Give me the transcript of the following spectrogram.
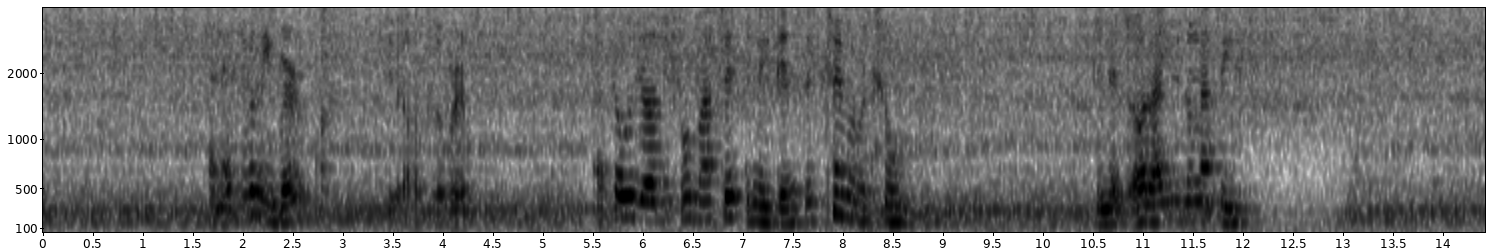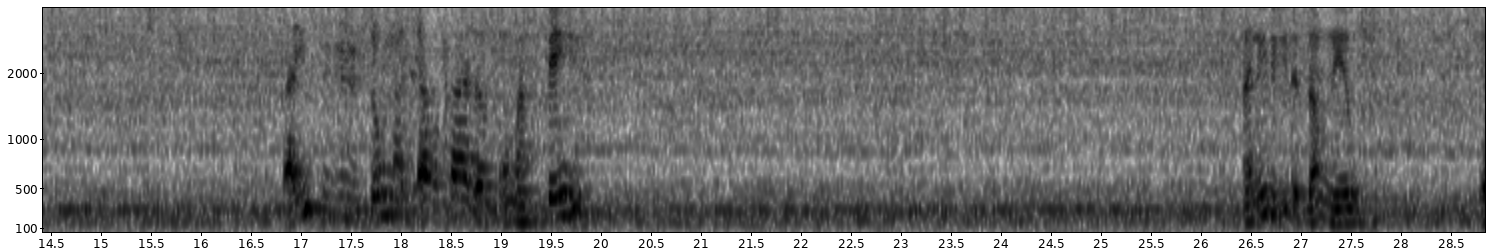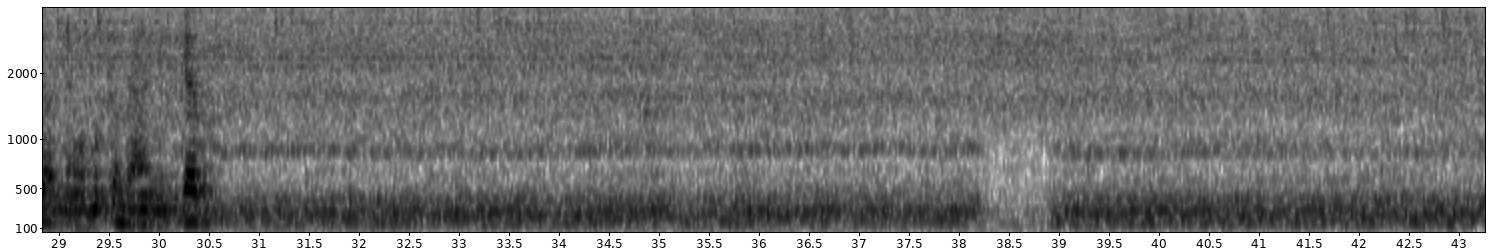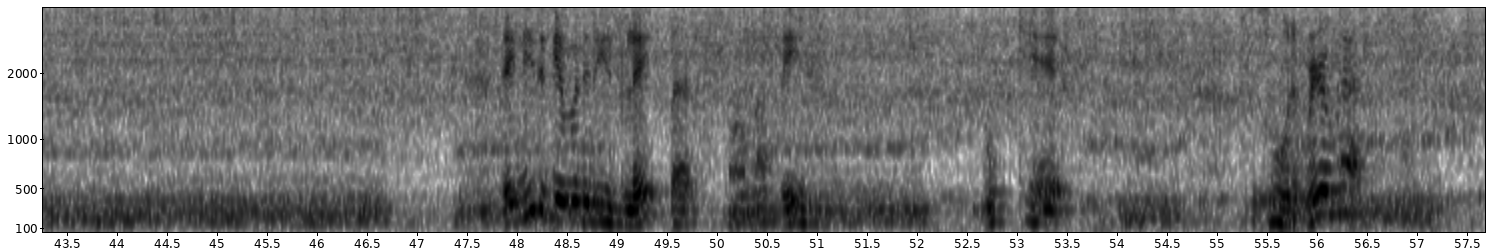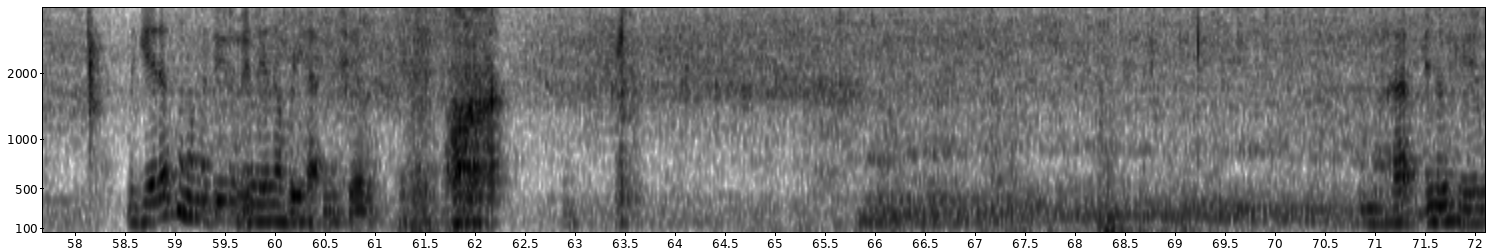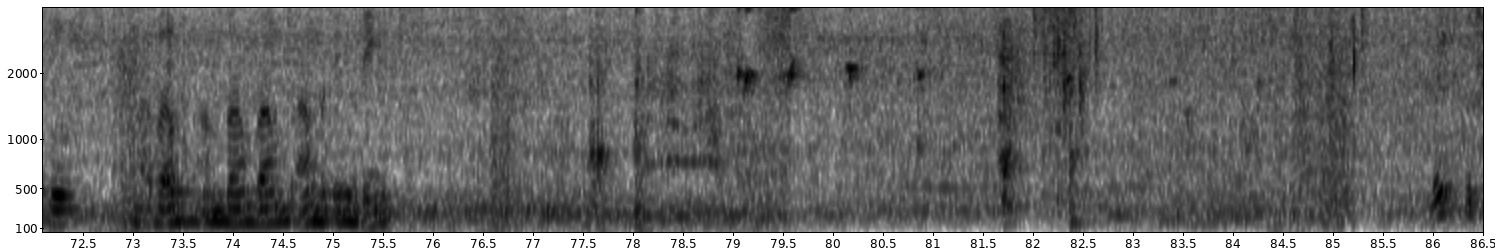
And it's really work. Yeah, for work. I told y'all before my sister made this. It's turmeric soap. And that's all I use on my face. I used to use so much avocado on my face. I need to get the thumbnails. Y'all know I'm gonna combine them together. They need to get rid of these black spots on my face. Okay. This water real hot. But yeah, that's what I'm gonna do and then I'll rehab the shower. I'm a hot in the hair, but my bum, bum, bum, bum, bum, but indeed.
